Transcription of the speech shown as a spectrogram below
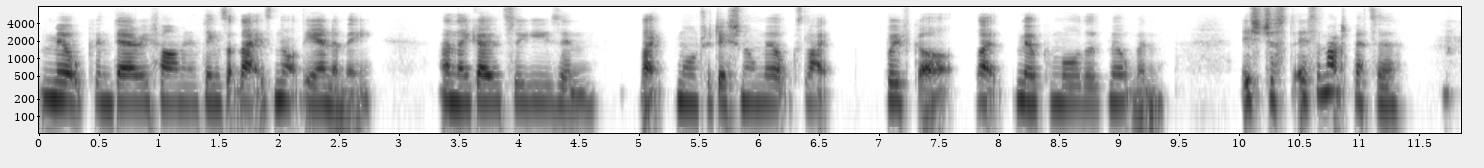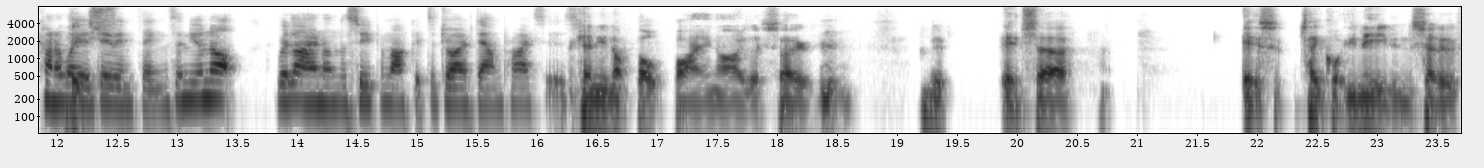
milk and dairy farming and things like that is not the enemy, and they go to using like more traditional milks like we've got, like Milk and More, the milkman, it's just, it's a much better kind of way It's- of doing things. And you're not relying on the supermarket to drive down prices. Can you're not bulk buying either, so Mm. it- it's uh it's take what you need instead of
